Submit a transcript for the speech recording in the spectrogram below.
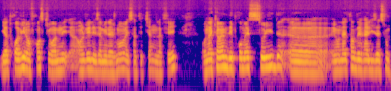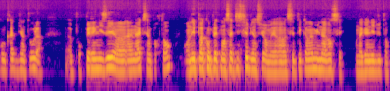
il y a trois villes en France qui ont enlevé les aménagements et Saint-Etienne l'a fait. On a quand même des promesses solides euh, et on attend des réalisations concrètes bientôt là pour pérenniser un, axe important. On n'est pas complètement satisfait bien sûr, mais euh, c'était quand même une avancée. On a gagné du temps.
